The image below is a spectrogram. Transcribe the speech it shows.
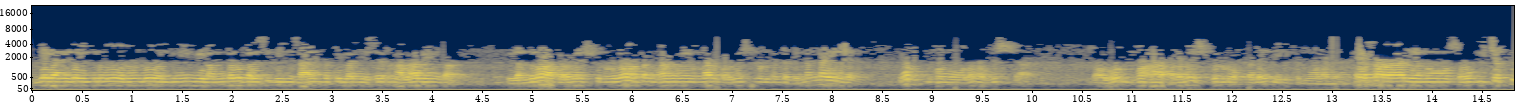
అంతేగాని ఏదో ఇంద్రుడు రెండు అగ్ని వీళ్ళందరూ కలిసి దీన్ని సాయం పట్టి ఇలా చేశారని అలాగేం కాదు. వీళ్ళందరూ ఆ పరమేశ్వరుడులో అంతర్భాగమై ఉన్నారు. పరమేశ్వరుడు కంటే భిన్నంగా ఏం లేదు. ఊర్ధ్వమూల ఊర్ధ్వ పరమేశ్వరుడు ఒక్కడే దీనికి మూలము. ఏకరాయను సౌగి చెట్టు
